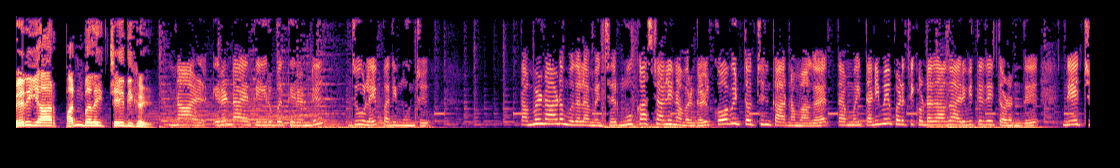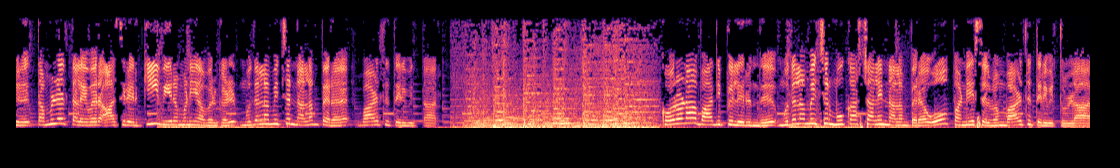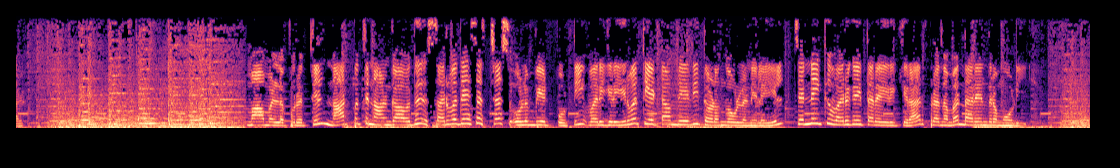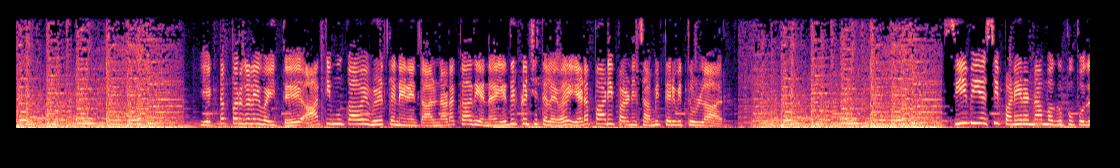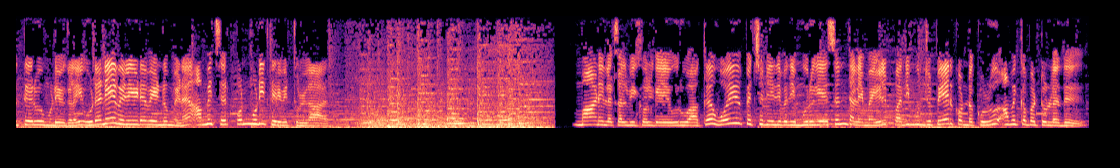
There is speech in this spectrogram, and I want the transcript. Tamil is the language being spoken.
பெரியார் பண்பலை செய்திகள். நாள் இரண்டாயிரத்தி இருபத்தி இரண்டு ஜூலை பதிமூன்று. தமிழ்நாடு முதலமைச்சர் மு ஸ்டாலின் அவர்கள் கோவிட் தொற்றின் காரணமாக தம்மை தனிமைப்படுத்திக் கொண்டதாக அறிவித்ததைத் தொடர்ந்து நேற்று தமிழர் தலைவர் ஆசிரியர் கி. வீரமணி அவர்கள் முதலமைச்சர் நலம் பெற வாழ்த்து தெரிவித்தார். கொரோனா பாதிப்பில் இருந்து முதலமைச்சர் மு ஸ்டாலின் நலம் பெற ஓ பன்னீர்செல்வம் வாழ்த்து தெரிவித்துள்ளார். மாமல்லபுரத்தில் நாற்பத்தி நான்காவது சர்வதேச செஸ் ஒலிம்பியட் போட்டி வருகிற இருபத்தி எட்டாம் தேதி தொடங்க உள்ள நிலையில் சென்னைக்கு வருகை தர இருக்கிறார் பிரதமர் நரேந்திர மோடி. எட்டப்பர்களை வைத்து அதிமுகவை வீழ்த்த நினைத்தால் நடக்காது என எதிர்க்கட்சித் தலைவர் எடப்பாடி பழனிசாமி தெரிவித்துள்ளார். சிபிஎஸ்இ பனிரெண்டாம் வகுப்பு பொதுத் தேர்வு முடிவுகளை உடனே வெளியிட வேண்டும் என அமைச்சர் பொன்முடி தெரிவித்துள்ளார். மாநில கல்விக் கொள்கையை உருவாக்க ஓய்வு பெற்ற நீதிபதி முருகேசன் தலைமையில் பதிமூன்று பேர் கொண்ட குழு அமைக்கப்பட்டுள்ளது.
